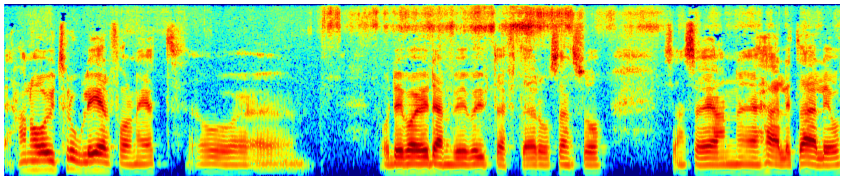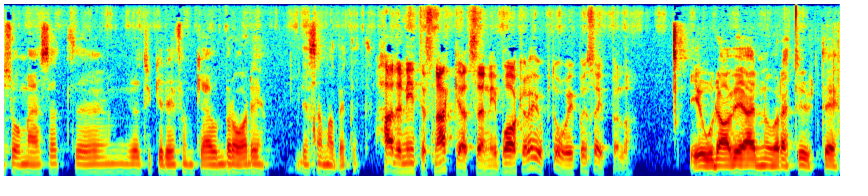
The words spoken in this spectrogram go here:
han har otrolig erfarenhet och, eh, och det var ju den vi var ute efter och sen så Sen så är han eh, härligt ärlig och så med så att eh, jag tycker det funkar bra det, det samarbetet. Hade ni inte snackat sen ni brakade ihop då i princip eller? Jo då, vi hade nog rätt ut det.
